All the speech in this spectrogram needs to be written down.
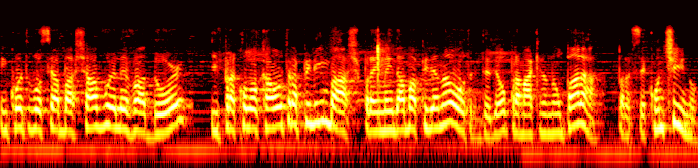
enquanto você abaixava o elevador e para colocar outra pilha embaixo, para emendar uma pilha na outra, entendeu? Para a máquina não parar, para ser contínuo.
